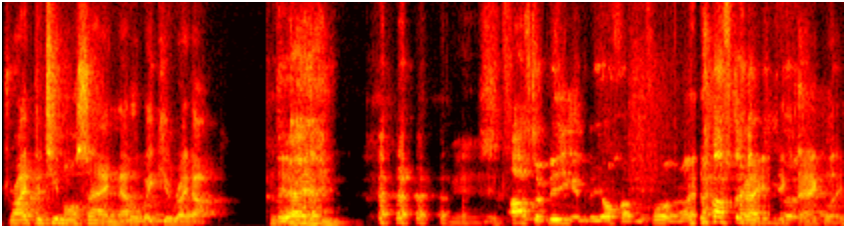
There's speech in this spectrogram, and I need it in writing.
dry Petit Manseng, that'll wake you right up. Yeah, yeah. After being in Rioja before, right? After right, exactly.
